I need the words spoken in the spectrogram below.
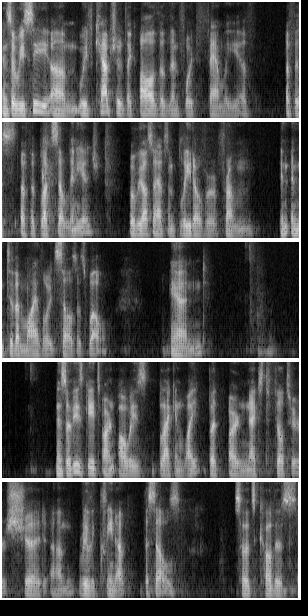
and so we see um, we've captured like all the lymphoid family of of this of the blood cell lineage, but we also have some bleed over from in, into the myeloid cells as well. And and so these gates aren't always black and white, but our next filter should um, really clean up the cells. So let's call this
